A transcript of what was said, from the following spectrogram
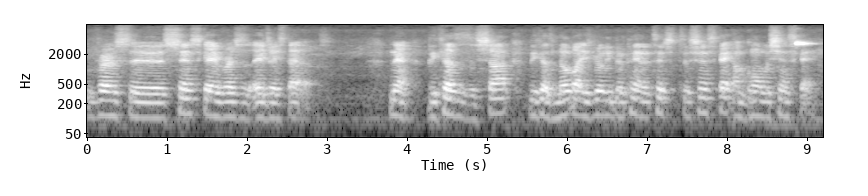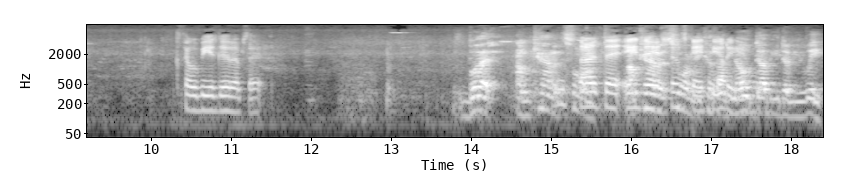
versus Shinsuke versus AJ Styles. Now, because it's a shock, because nobody's really been paying attention to Shinsuke, I'm going with Shinsuke. That would be a good upset. But I'm kind of Let's torn. start that I'm AJ kind of torn because I know again. WWE,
